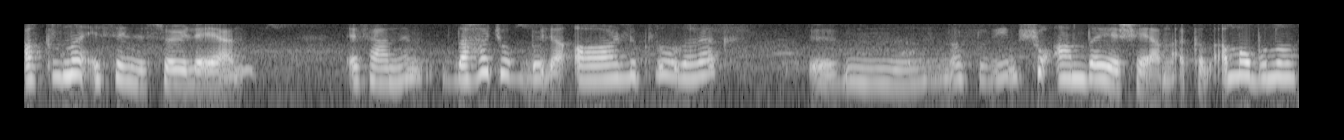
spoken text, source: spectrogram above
aklına eseni söyleyen, efendim daha çok böyle ağırlıklı olarak e, nasıl diyeyim şu anda yaşayan akıl. Ama bunu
